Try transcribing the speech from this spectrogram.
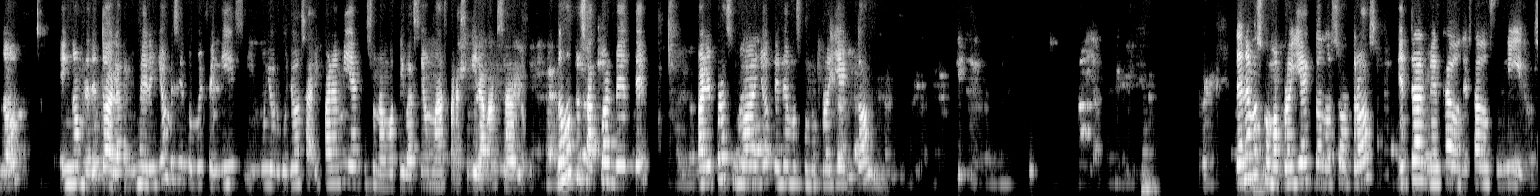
¿no? En nombre de todas las mujeres, yo me siento muy feliz y muy orgullosa y para mí es una motivación más para seguir avanzando. Nosotros actualmente, para el próximo año, tenemos como proyecto tenemos como proyecto nosotros entrar al mercado de Estados Unidos.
